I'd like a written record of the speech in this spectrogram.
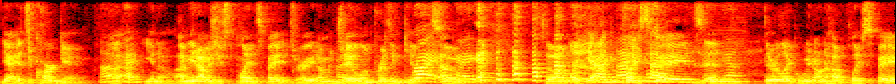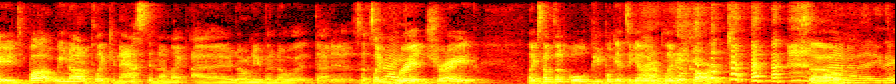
Yeah, it's a card game. Oh, Okay. I- you know, I mean, I was used to playing spades, right? I'm a jail and prison kid. Right. so, Okay. so I'm like, yeah, I can play spades, and Yeah. they're like, we don't know how to play spades, but we know how to play canasta. And I'm like, I don't even know what that is. That's like Right. bridge, right? Like something old people get together and play with cards. So I don't know that either.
